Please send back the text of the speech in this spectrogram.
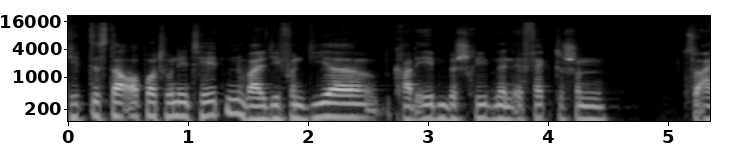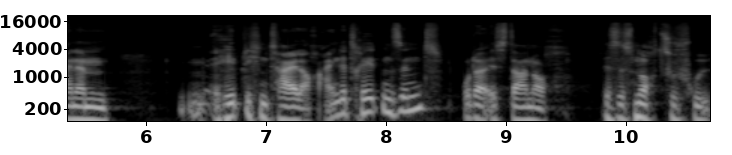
Gibt es da Opportunitäten, weil die von dir gerade eben beschriebenen Effekte schon zu einem erheblichen Teil auch eingetreten sind? Oder ist da noch, ist es noch zu früh?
